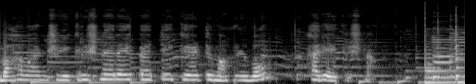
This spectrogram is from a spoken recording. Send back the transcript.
பகவான் ஸ்ரீ கிருஷ்ணரை பற்றி கேட்டு மகிழ்வோம். ஹரே கிருஷ்ணா. Thank you.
